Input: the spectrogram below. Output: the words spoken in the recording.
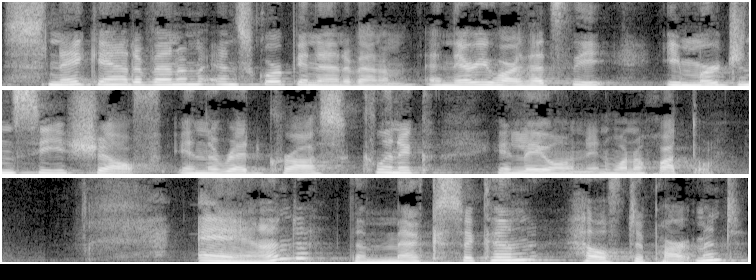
snake antivenom, and scorpion antivenom. And there you are. That's the emergency shelf in the Red Cross clinic in Leon, in Guanajuato. And the Mexican Health Department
